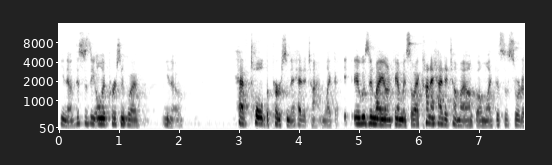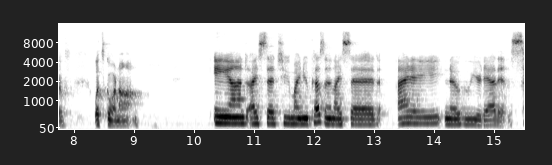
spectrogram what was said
you know this is the only person who i've you know have told the person ahead of time. Like it was in my own family so i kind of had to tell my uncle i'm like this is sort of what's going on. And I said to my new cousin, I said, I know who your dad is.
